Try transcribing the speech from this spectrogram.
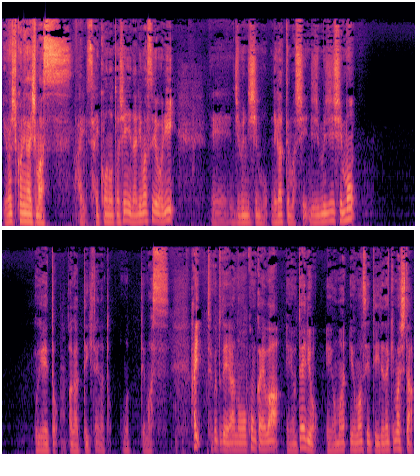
よろしくお願いします。はい、最高の年になりますように、え、自分自身も願ってますし、自分自身も上へと上がっていきたいなと思ってます。はい。ということで、あの、今回は、えー、お便りを、えー、読ま読ませていただきました。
